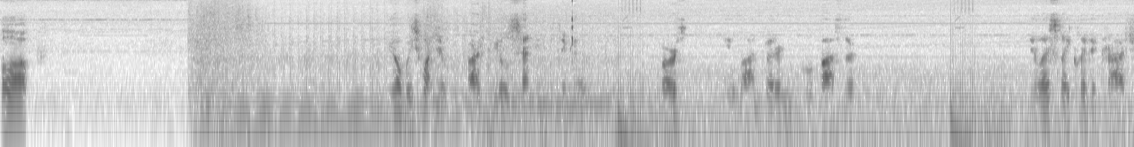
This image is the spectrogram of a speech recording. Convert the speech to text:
Pull up. You always want your back wheels hitting to go first. You land better and you go faster. You're less likely to crash.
